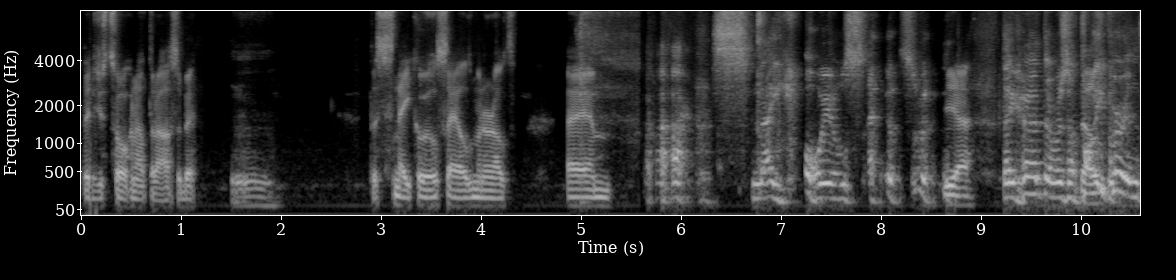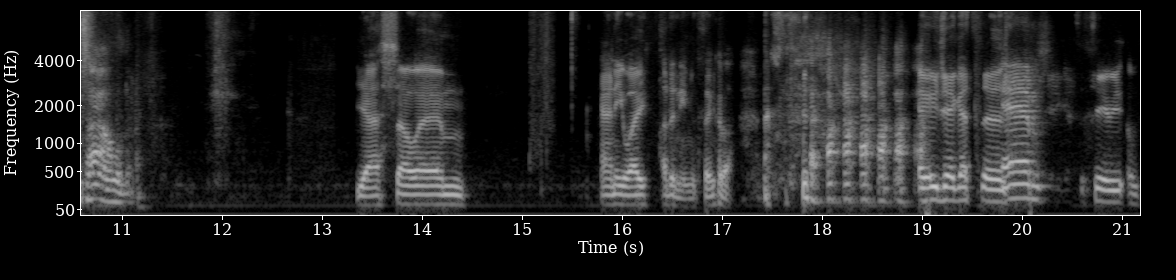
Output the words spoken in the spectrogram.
they're just talking out their ass a bit. Mm. The snake oil salesmen are out. Um, Snake oil salesman. yeah, They heard there was a viper in town. yeah. So um, anyway, I didn't even think of that. AJ gets the, Um, series. Oh,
